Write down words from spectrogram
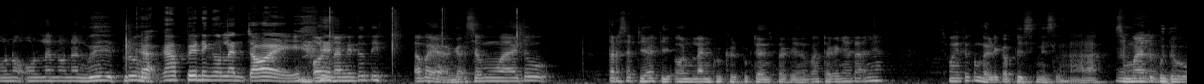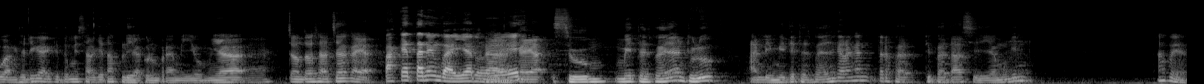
ono online online weh bro. Gak kabeh ning online coy. Online itu ti- apa ya nggak semua itu tersedia di online Google Book dan sebagainya. Pada kenyataannya semua itu kembali ke bisnis lah. Semua itu butuh uang. Jadi kayak gitu misal kita beli akun premium ya contoh saja kayak paketan yang bayar loh nah kayak Zoom Meet dan sebagainya kan dulu unlimited dan sebagainya sekarang kan terba- dibatasi. Ya mungkin apa ya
